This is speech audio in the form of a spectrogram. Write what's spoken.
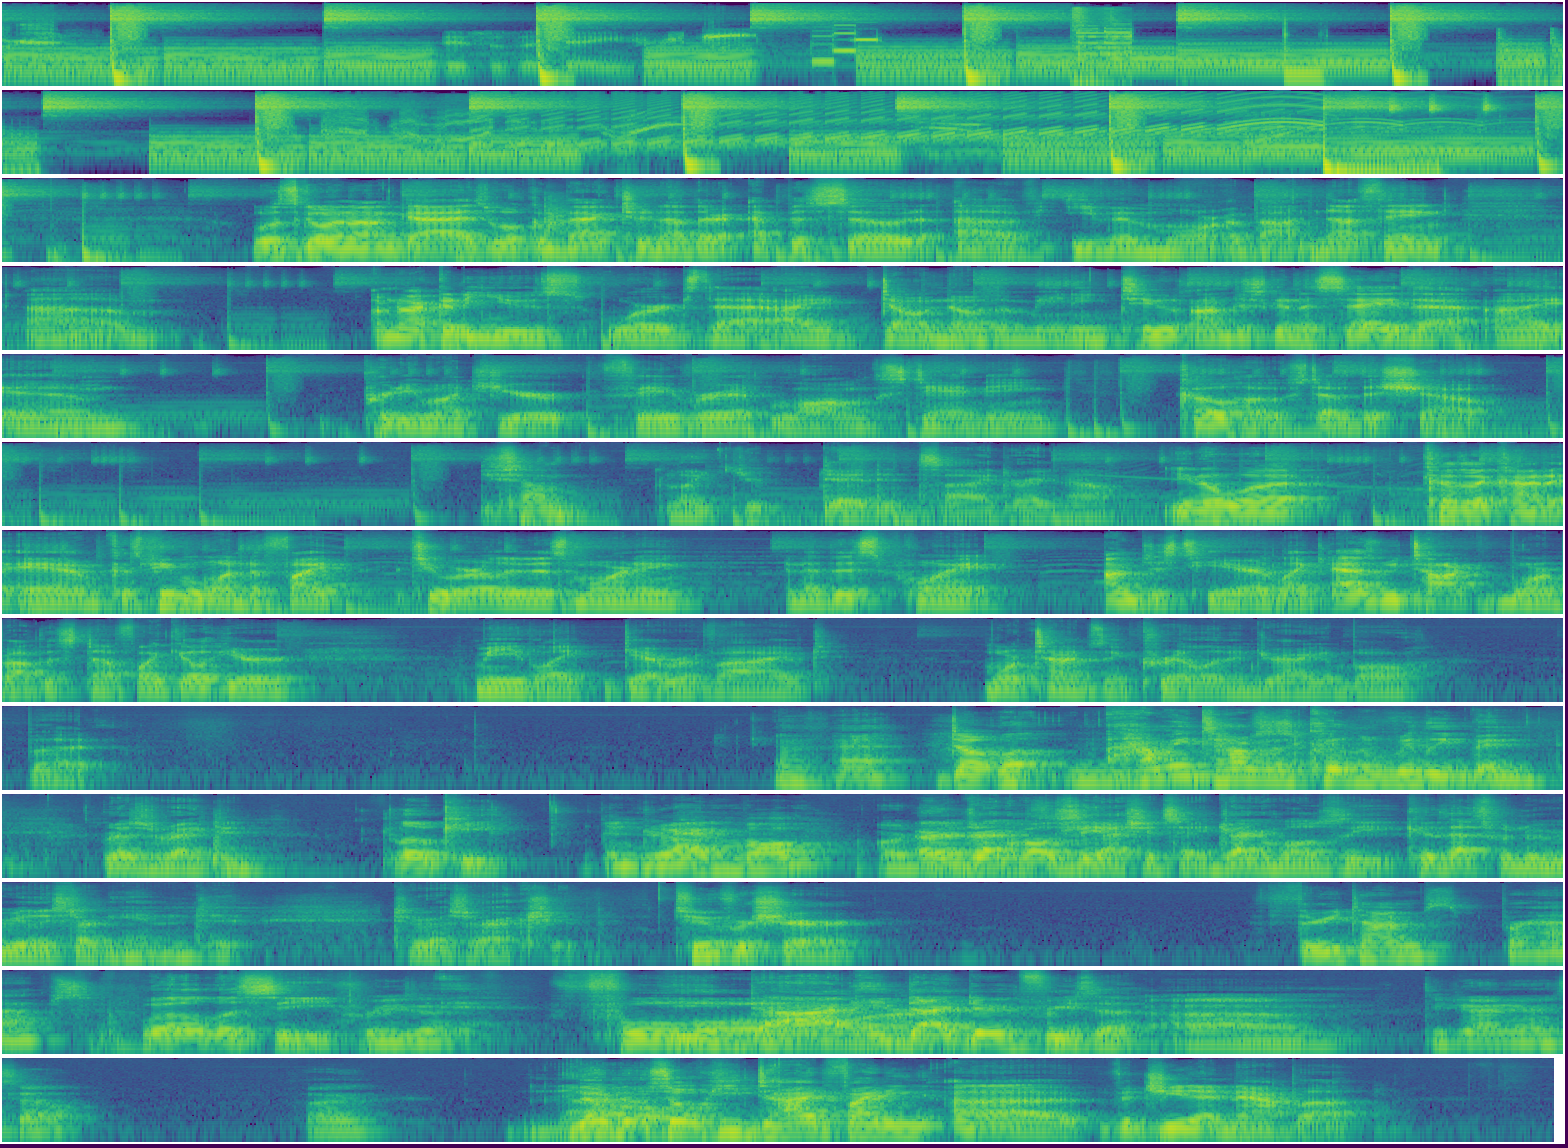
What's going on, guys? Welcome back to another episode of Even More About Nothing. Um, I'm not going to use words that I don't know the meaning to. I'm just going to say that I am pretty much your favorite long standing co host of the show. You sound like you're dead inside right now. You know what? Because I kind of am, because people wanted to fight too early this morning. And at this point, I'm just here. Like, as we talk more about this stuff, like, you'll hear me, like, get revived more times than Krillin in Dragon Ball. But. Don't. Well, how many times has Krillin really been resurrected? Low key. In Dragon Ball or Or Dragon Ball Z, I should say. Dragon Ball Z, because that's when we really started getting into to resurrection. Two for sure. Three times, perhaps? Well, let's see. Frieza. Four. He died. He died during Frieza. Um, did you die during Cell? Sorry. No, no, so he died fighting uh, Vegeta and Nappa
